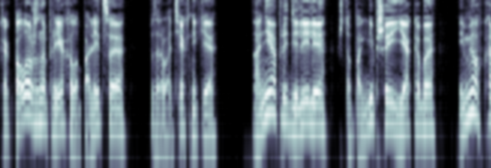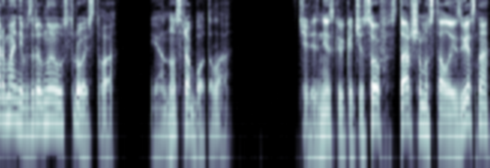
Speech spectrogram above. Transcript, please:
Как положено, приехала полиция, взрывотехники. Они определили, что погибший якобы имел в кармане взрывное устройство, и оно сработало. Через несколько часов старшему стало известно,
